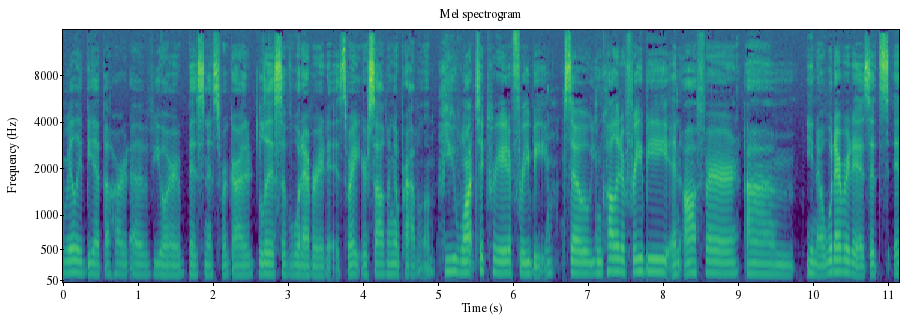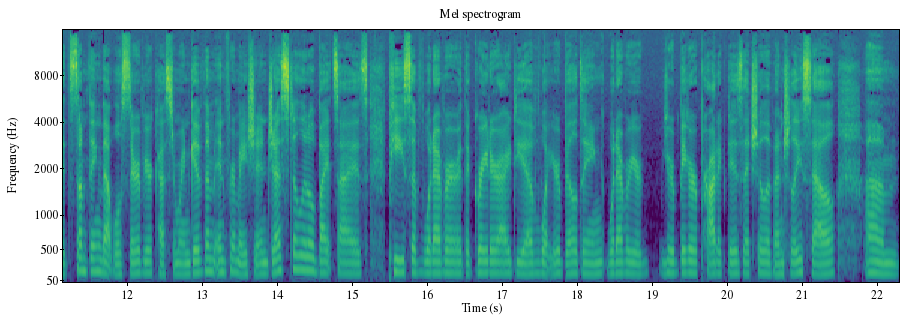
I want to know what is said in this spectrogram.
really be at the heart of your business, regardless of whatever it is, right? You're solving a problem. You want to create a freebie, so you can call it a freebie, an offer, um, you know, whatever it is. It's it's something that will serve your customer and give them information, just a little bite-sized piece of whatever the greater idea of what you're building, whatever your your bigger product is that you'll eventually sell. Um,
